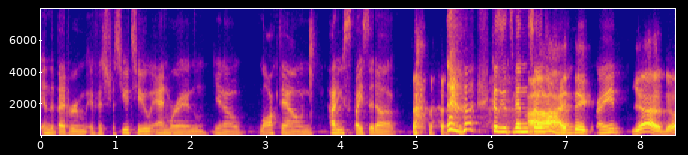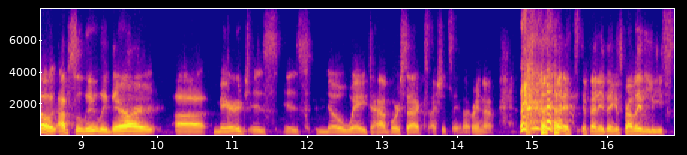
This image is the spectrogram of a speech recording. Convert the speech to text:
in the bedroom if it's just you two and we're in you know lockdown how do you spice it up because it's been so long uh, i think right yeah no absolutely there are uh, marriage is is no way to have more sex. I should say that right now. it's, if anything, it's probably least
